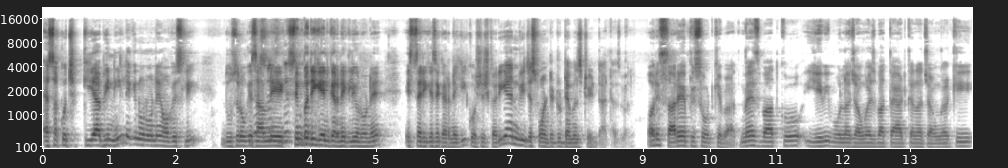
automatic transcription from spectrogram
ऐसा कुछ किया भी नहीं लेकिन उन्होंने ऑब्वियसली दूसरों के सामने एक सिंपति गेन करने के लिए उन्होंने इस तरीके से करने की कोशिश करी and we just wanted to demonstrate that as well और इस सारे एपिसोड के बाद मैं इस बात को ये भी बोलना चाहूँगा इस बात पर ऐड करना चाहूँगा कि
